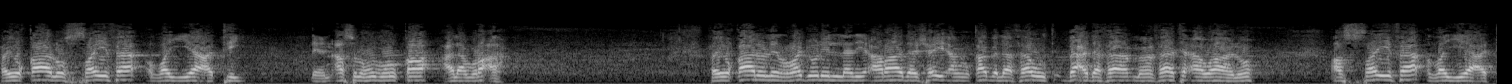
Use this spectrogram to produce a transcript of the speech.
فيقال الصيف ضيعت لأن أصله ملقى على امرأة. فيقال للرجل الذي أراد شيئا قبل فوت بعد ما فات أوانه الصيف ضيعت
